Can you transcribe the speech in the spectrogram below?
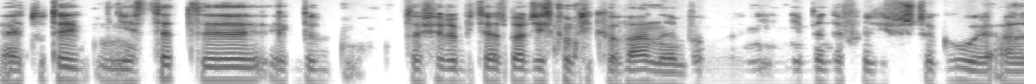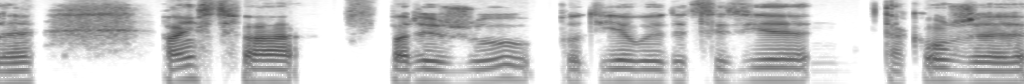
E, tutaj niestety jakby to się robi coraz bardziej skomplikowane, bo nie, nie będę wchodzić w szczegóły, ale państwa w Paryżu podjęły decyzję taką, że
